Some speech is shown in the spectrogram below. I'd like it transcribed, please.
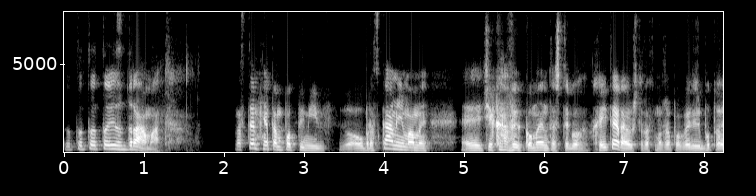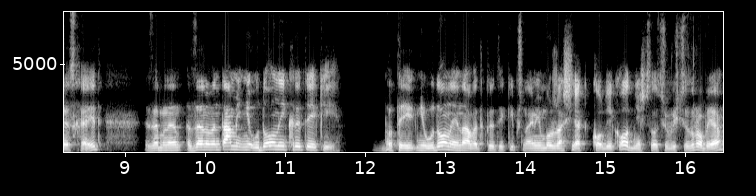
To, to, to, to jest dramat. Następnie tam pod tymi obrazkami mamy e, ciekawy komentarz tego hejtera, już teraz można powiedzieć, bo to jest hejt, z ele- z elementami nieudolnej krytyki. Do tej nieudolnej nawet krytyki przynajmniej można się jakkolwiek odnieść, co oczywiście zrobię.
